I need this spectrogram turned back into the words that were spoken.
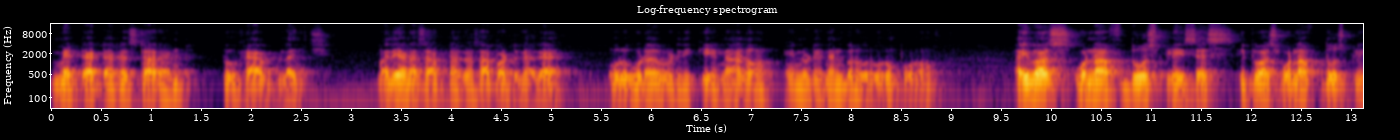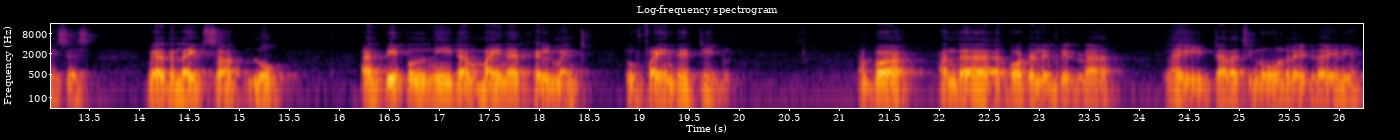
met at a restaurant to have lunch மதியானம் சாப்பிட்டாக சாப்பாட்டுக்காக ஒரு உணவு விடுதிக்கு நானும் என்னுடைய நண்பர் ஒருவரும் போனோம் I was one of those places it was one of those places where the lights are low and people need a miner helmet to find their table அப்போ அந்த ஹோட்டல் எப்படி இருக்குன்னா லைட்டாக தான் சின்னோண்டு லைட்டு தான் எரியும்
